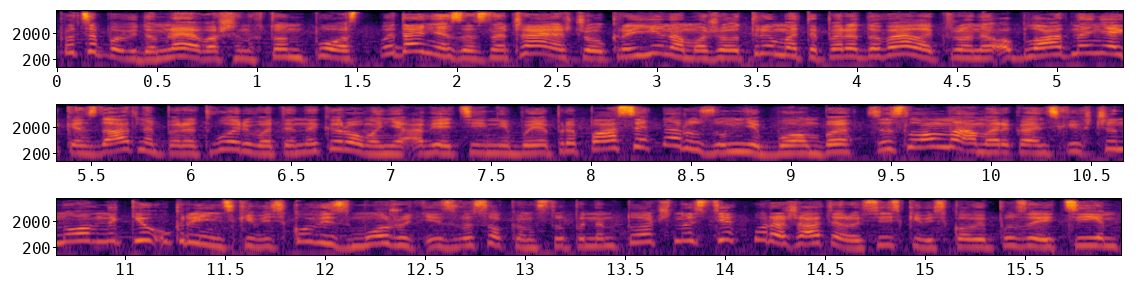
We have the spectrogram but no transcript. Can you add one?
Про це повідомляє Вашингтон Пост. Видання зазначає, що Україна може отримати передове електронне обладнання, яке здатне перетворювати некеровані авіаційні боєприпаси на розумні бомби. За словами американських чиновників, українські військові зможуть із високим ступенем точності уражати російські військові позиції.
